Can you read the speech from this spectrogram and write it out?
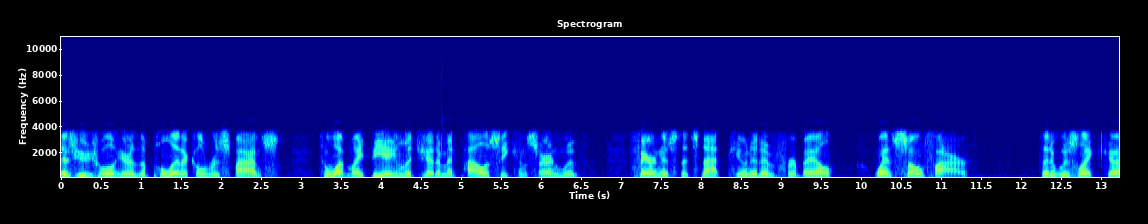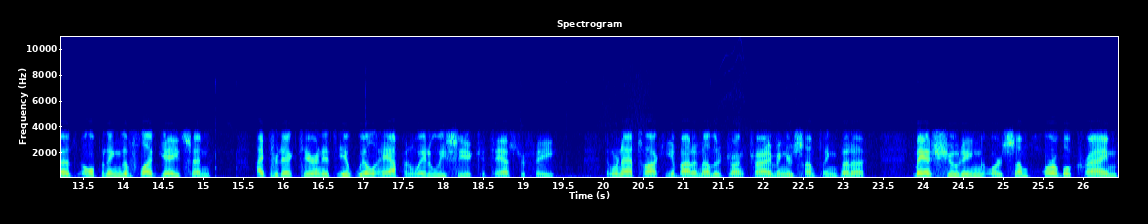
As usual here, the political response to what might be a legitimate policy concern with fairness that's not punitive for bail went so far that it was like uh, opening the floodgates. And I predict here, and it, it will happen. Wait till we see a catastrophe. And we're not talking about another drunk driving or something, but a mass shooting or some horrible crime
